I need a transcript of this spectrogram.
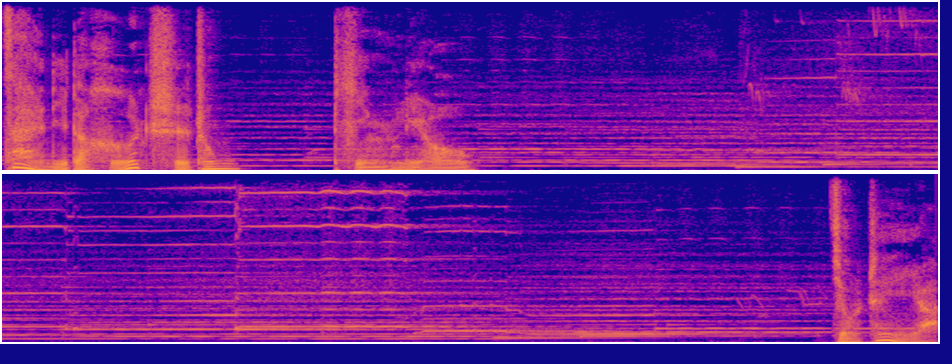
在你的河池中停留。就这样，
